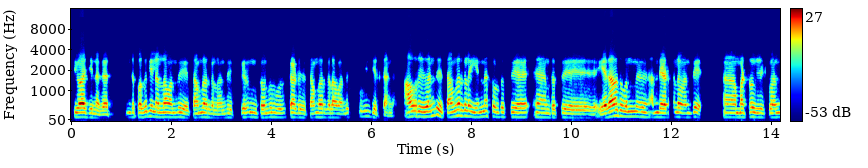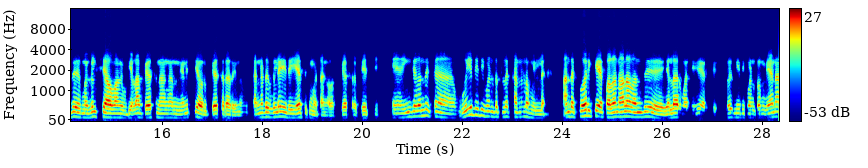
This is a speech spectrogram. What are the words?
சிவாஜி நகர் இந்த பகுதியிலெல்லாம் வந்து தமிழர்கள் வந்து பெரும் தொண்ணூறு விழுக்காடு தமிழர்களா வந்து குவிஞ்சிருக்காங்க. அவரு வந்து தமிழர்களை என்ன சொல்றதுன்றது ஏதாவது ஒண்ணு அந்த இடத்துல வந்து மற்றவர்களுக்கு வந்து மகிழ்ச்சி ஆவாங்க இப்படி எல்லாம் பேசுனாங்கன்னு நினைச்சு அவர் பேசுறாரு. நம்ம கன்னடர்களே இதை ஏத்துக்க மாட்டாங்க அவர் பேசுற பேச்சு. இங்க வந்து க உயர் நீதிமன்றத்துல கன்னடம் இல்லை. அந்த கோரிக்கை பல நாளா வந்து எல்லார் மத்தியிலயும் இருக்கு. உயர் நீதிமன்றம் ஏன்னா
